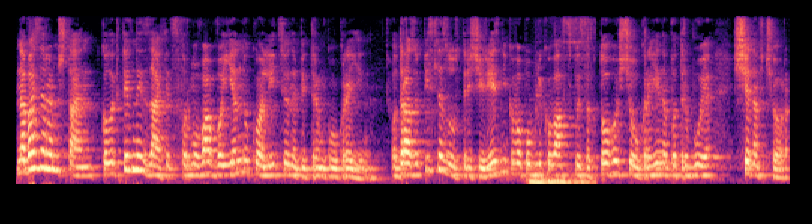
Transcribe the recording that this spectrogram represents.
На базі Рамштайн колективний захід сформував воєнну коаліцію на підтримку України. Одразу після зустрічі Резніков опублікував список того, що Україна потребує ще на вчора:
